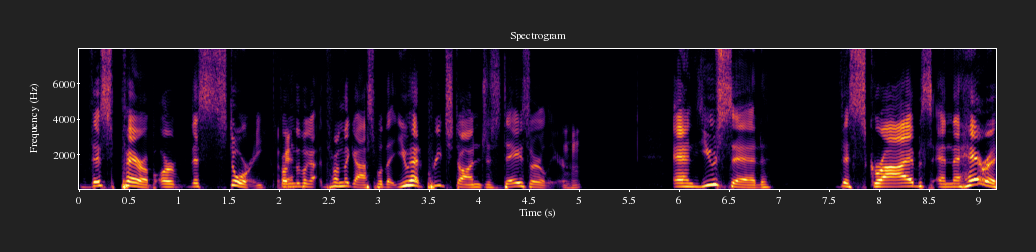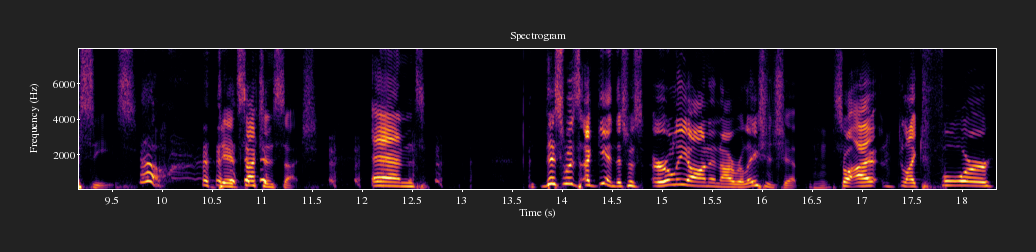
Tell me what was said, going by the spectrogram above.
this parable or this story from Okay. the from the gospel that you had preached on just days earlier, Mhm. and you said the scribes and the heresies Oh. did such and such, and this was again this was early on in our relationship, Mhm. so I like for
